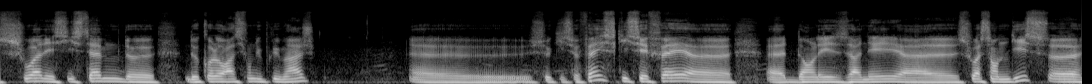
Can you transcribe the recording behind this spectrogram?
soit des systèmes de coloration du plumage. Euh, ce qui se fait, ce qui s'est fait euh, euh, dans les années euh, 70 euh,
